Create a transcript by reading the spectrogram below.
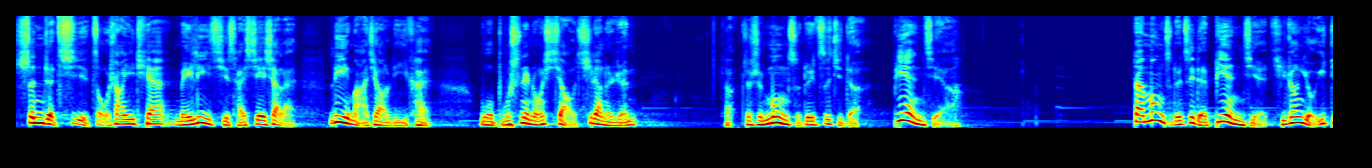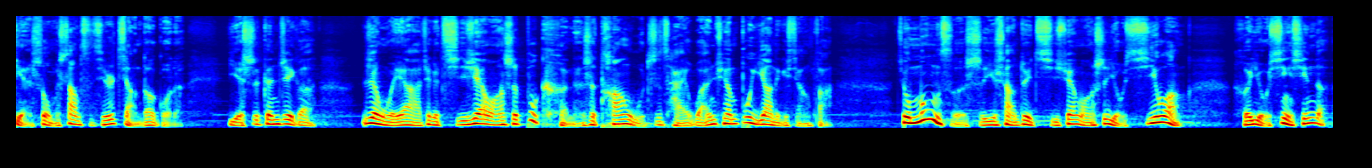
生着气走上一天，没力气才歇下来。立马就要离开，我不是那种小气量的人，啊，这是孟子对自己的辩解啊。但孟子对自己的辩解，其中有一点是我们上次其实讲到过的，也是跟这个认为啊，这个齐宣王是不可能是汤武之才完全不一样的一个想法。就孟子实际上对齐宣王是有希望和有信心的，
